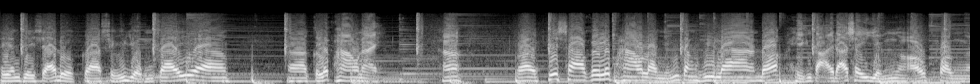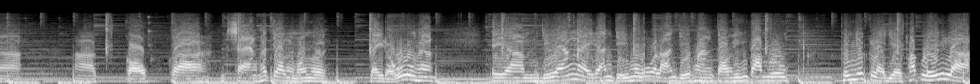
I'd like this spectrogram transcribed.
thì anh chị sẽ được à, sử dụng cái à, à, club house này ha. Rồi phía sau cái lớp house là những căn villa đó. Hiện tại đã xây dựng ở phần à, à, cột à, sàn hết trơn rồi mọi người. Đầy đủ luôn ha. Thì à, dự án này anh chị mua là anh chị hoàn toàn yên tâm luôn. Thứ nhất là về pháp lý là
